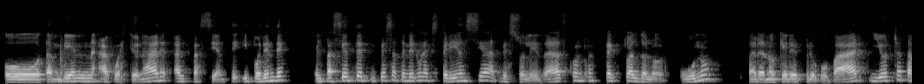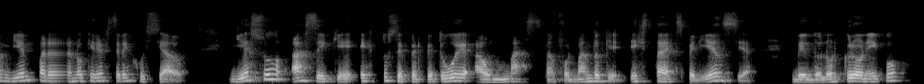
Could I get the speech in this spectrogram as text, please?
o también a cuestionar al paciente y por ende el paciente empieza a tener una experiencia de soledad con respecto al dolor. Uno, para no querer preocupar y otra también para no querer ser enjuiciado. Y eso hace que esto se perpetúe aún más, transformando que esta experiencia del dolor crónico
